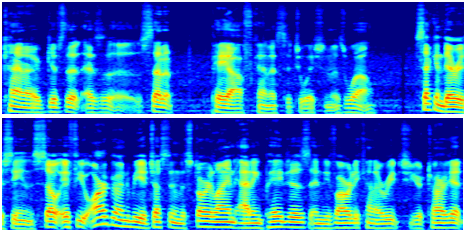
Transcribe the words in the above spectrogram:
kind of gives it as a setup payoff kind of situation as well. Secondary scenes. So if you are going to be adjusting the storyline, adding pages, and you've already kind of reached your target,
